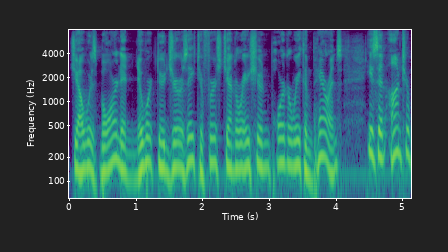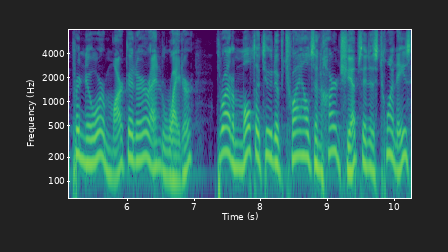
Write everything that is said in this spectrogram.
Joe was born in Newark, New Jersey to first generation Puerto Rican parents. He's an entrepreneur, marketer, and writer. Throughout a multitude of trials and hardships in his 20s,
